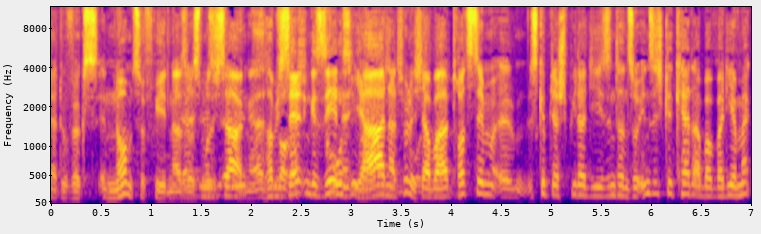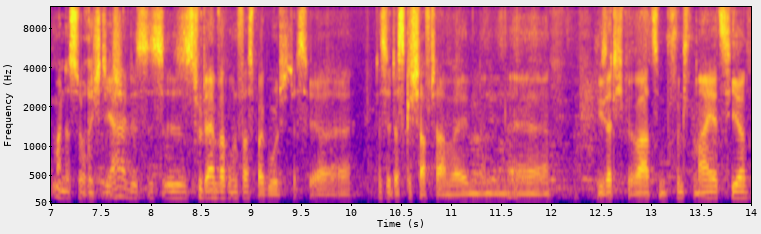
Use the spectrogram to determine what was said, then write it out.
Ja, du wirkst enorm zufrieden, also das muss ich sagen. Das habe ich selten gesehen. Ja, natürlich, aber trotzdem, äh, es gibt ja Spieler, die sind dann so in sich gekehrt, aber bei dir merkt man das so richtig. Ja, das, ist, es tut einfach unfassbar gut, dass wir, äh, dass wir das geschafft haben, weil, äh, wie gesagt, ich war zum fünften Mal jetzt hier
